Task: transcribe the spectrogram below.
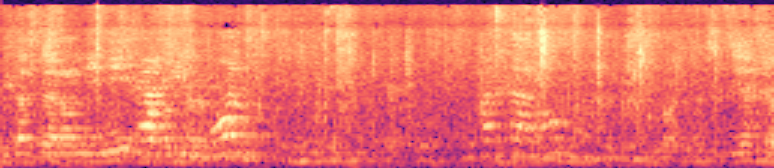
Interferon ini apabila Mon. Bukan kamu. ya, apakah sel imun ada interferon juga? Iya, bisa. Cuma tadi bukan karena interferon. Nah, Kan interferon itu blokir ya. Ya.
